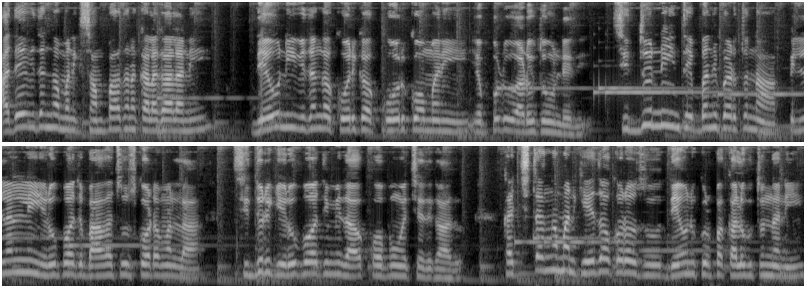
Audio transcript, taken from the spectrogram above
అదేవిధంగా మనకి సంపాదన కలగాలని దేవుని ఈ విధంగా కోరిక కోరుకోమని ఎప్పుడూ అడుగుతూ ఉండేది. సిద్ధుడిని ఇంత ఇబ్బంది పెడుతున్న పిల్లల్ని రూపవతి బాగా చూసుకోవడం వల్ల సిద్ధుడికి రూపవతి మీద కోపం వచ్చేది కాదు. ఖచ్చితంగా మనకి ఏదో ఒక రోజు దేవుని కృప కలుగుతుందని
